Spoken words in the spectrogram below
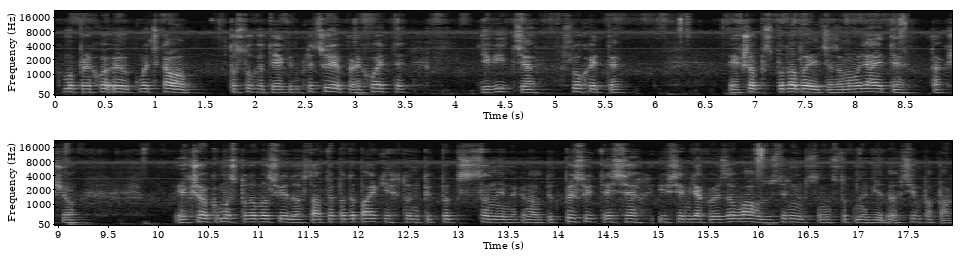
Кому, перехо- е, кому цікаво послухати, як він працює, переходьте, дивіться, слухайте. Якщо сподобається, замовляйте. Так що, якщо комусь сподобалось відео, ставте подобайки. Хто не підписаний на канал, підписуйтеся. І всім дякую за увагу. Зустрінемося в наступне відео. Всім па-па.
